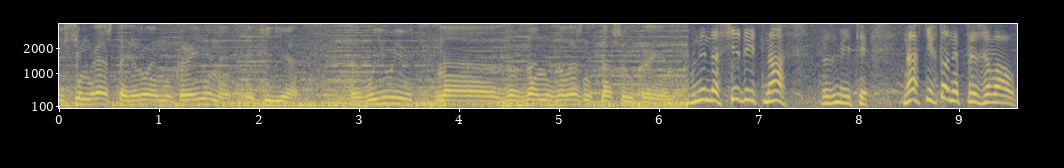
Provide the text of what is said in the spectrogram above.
І всім решта героям України, які є, воюють на, за, за незалежність нашої України. Вони насідують нас, розумієте. Нас ніхто не призивав.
